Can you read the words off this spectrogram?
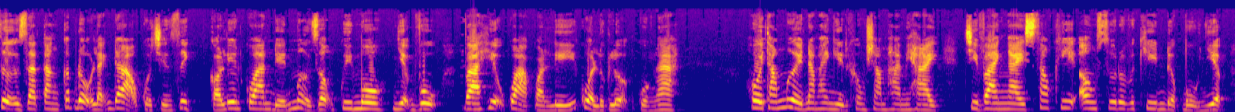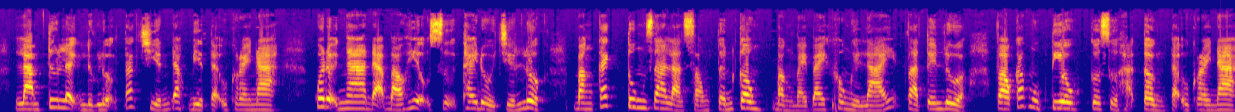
Sự gia tăng cấp độ lãnh đạo của chiến dịch có liên quan đến mở rộng quy mô, nhiệm vụ và hiệu quả quản lý của lực lượng của Nga. Hồi tháng 10 năm 2022, chỉ vài ngày sau khi ông Surovikin được bổ nhiệm làm tư lệnh lực lượng tác chiến đặc biệt tại Ukraine, quân đội Nga đã báo hiệu sự thay đổi chiến lược bằng cách tung ra làn sóng tấn công bằng máy bay không người lái và tên lửa vào các mục tiêu cơ sở hạ tầng tại Ukraine.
